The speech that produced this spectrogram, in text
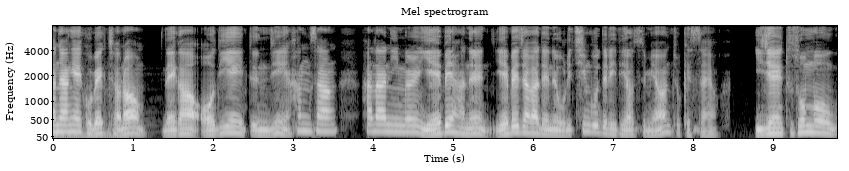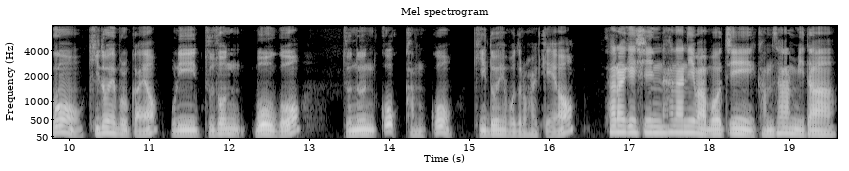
찬양의 고백처럼 내가 어디에 있든지 항상 하나님을 예배하는 예배자가 되는 우리 친구들이 되었으면 좋겠어요. 이제 두 손 모으고 기도해 볼까요? 우리 두 손 모으고 두 눈 꼭 감고 기도해 보도록 할게요. 살아계신 하나님 아버지 감사합니다.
